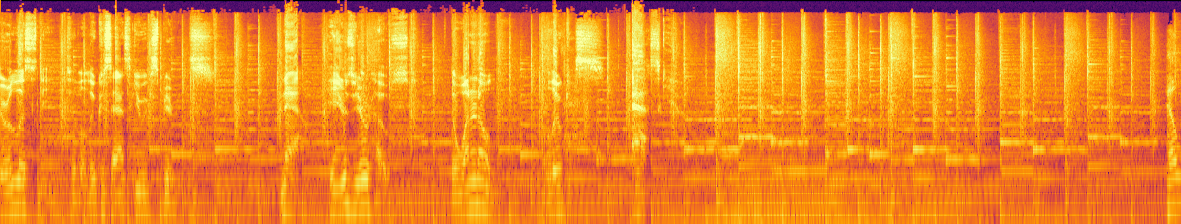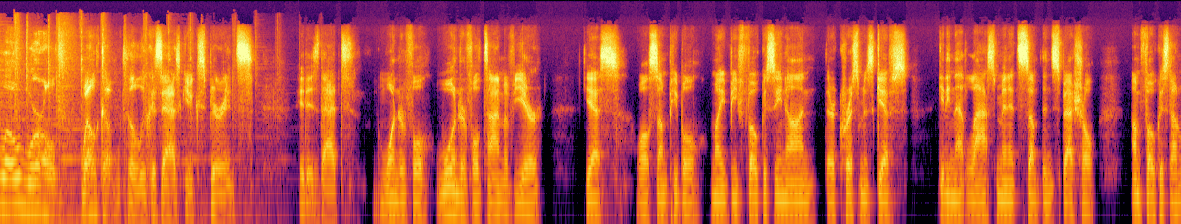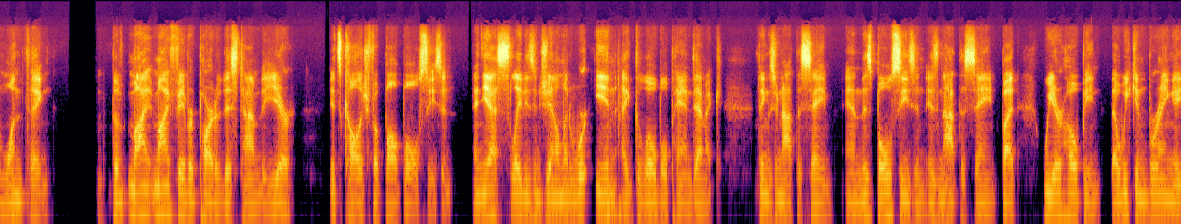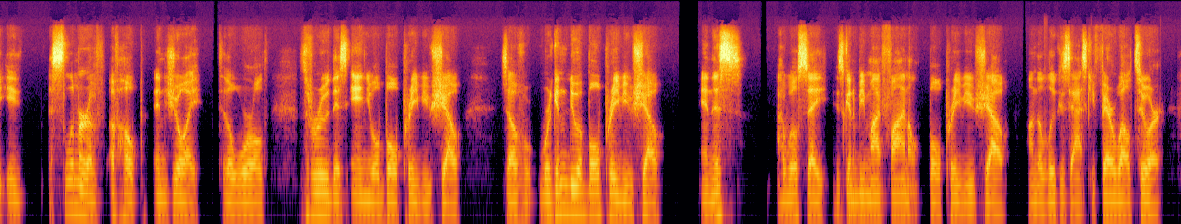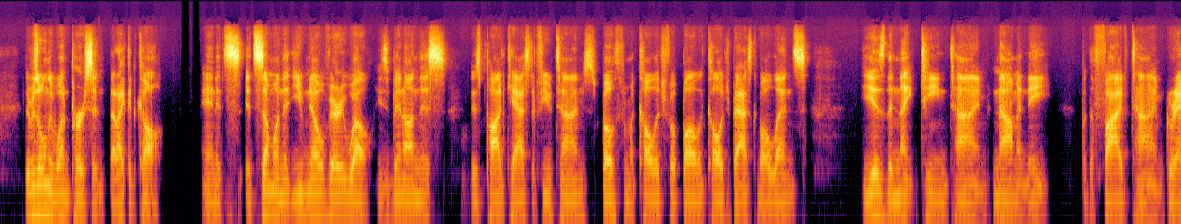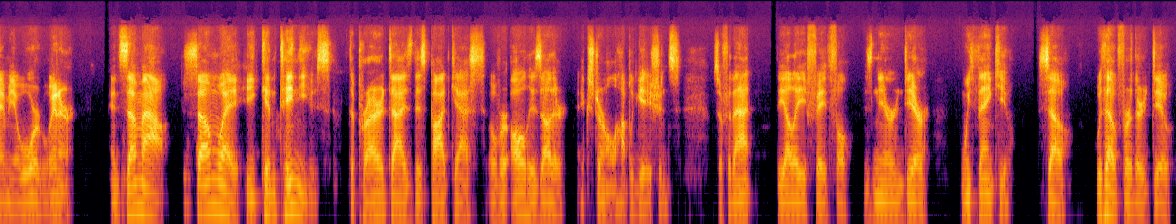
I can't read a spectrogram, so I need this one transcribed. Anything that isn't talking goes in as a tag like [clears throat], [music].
You're listening to the Lucas Askew Experience. Now, here's your host, the one and only Lucas Askew. Hello, world. Welcome to the Lucas Askew Experience. It is that wonderful, wonderful time of year. Yes, while some people might be focusing on their Christmas gifts, getting that last minute something special, I'm focused on one thing. The my my favorite part of this time of the year, it's college football bowl season. And yes, ladies and gentlemen, we're in a global pandemic. Things are not the same, and this bowl season is not the same. But we are hoping that we can bring a, a, a slimmer of, of hope and joy to the world through this annual bowl preview show. So we're going to do a bowl preview show, and this, I will say, is going to be my final bowl preview show on the Lucas Askew farewell tour. There was only one person that I could call, and it's it's someone that you know very well. He's been on this this podcast a few times, both from a college football and college basketball lens. He is the 19 time nominee, but the five time Grammy Award winner. And somehow, some way, he continues to prioritize this podcast over all his other external obligations. So, for that, the LA faithful is near and dear. We thank you. So, without further ado,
